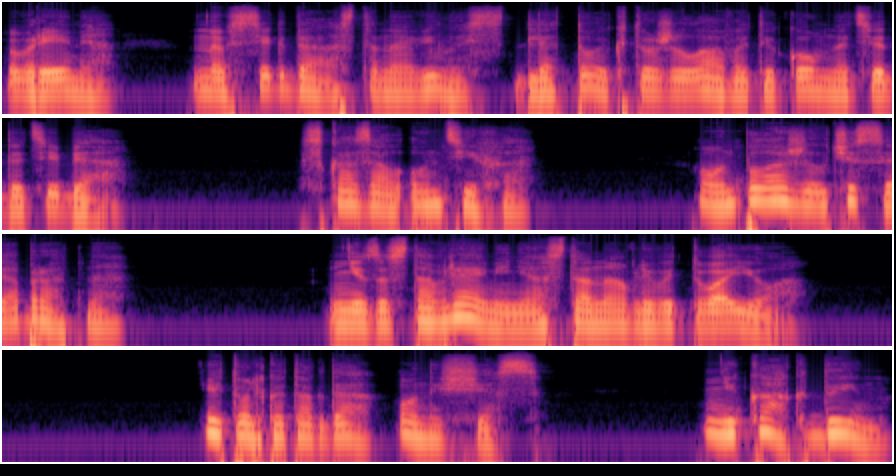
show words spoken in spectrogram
Время навсегда остановилось для той, кто жила в этой комнате до тебя. Сказал он тихо. Он положил часы обратно. «Не заставляй меня останавливать твое». И только тогда он исчез. Не как дым,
